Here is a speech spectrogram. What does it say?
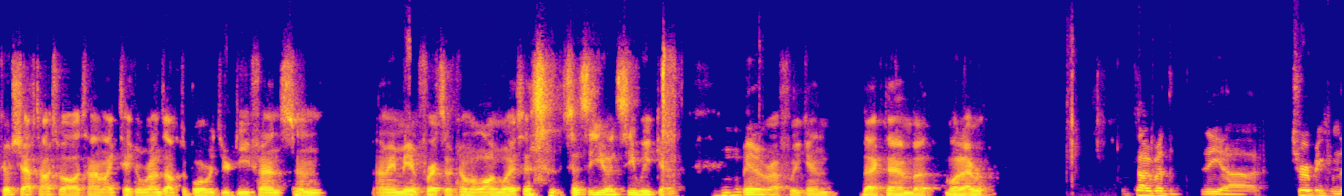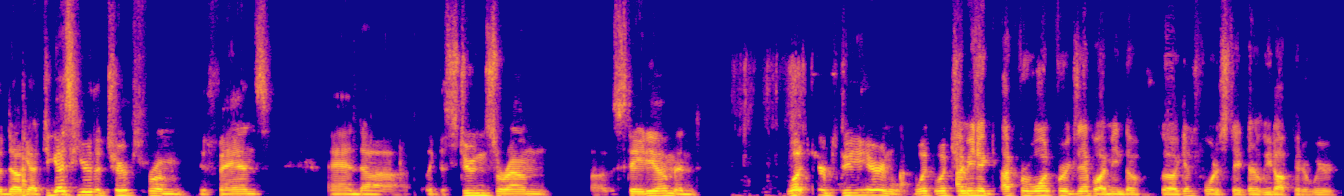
Coach Szefc talks about all the time, like taking runs off the board with your defense, and I mean, me and Fritz have come a long way since since the UNC weekend. We had a rough weekend back then, but whatever. Talk about the the uh, chirping from the dugout. Do you guys hear the chirps from the fans and uh, like the students around uh, the stadium? And what chirps do you hear? And what what? Chirps? I mean, I, for one, for example, I mean the, the against Florida State, their leadoff hitter, we were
